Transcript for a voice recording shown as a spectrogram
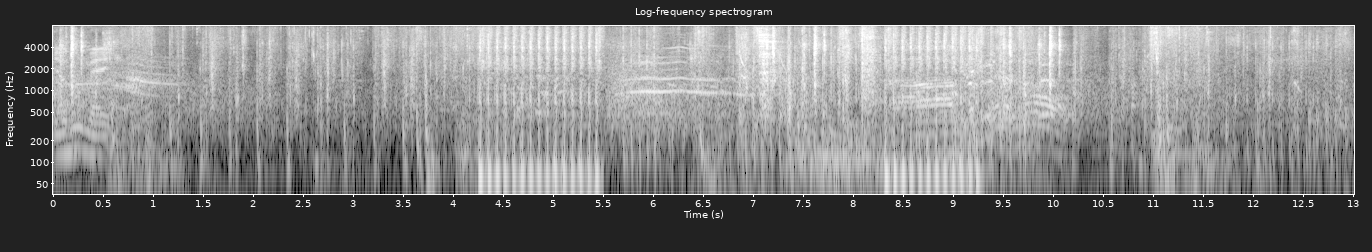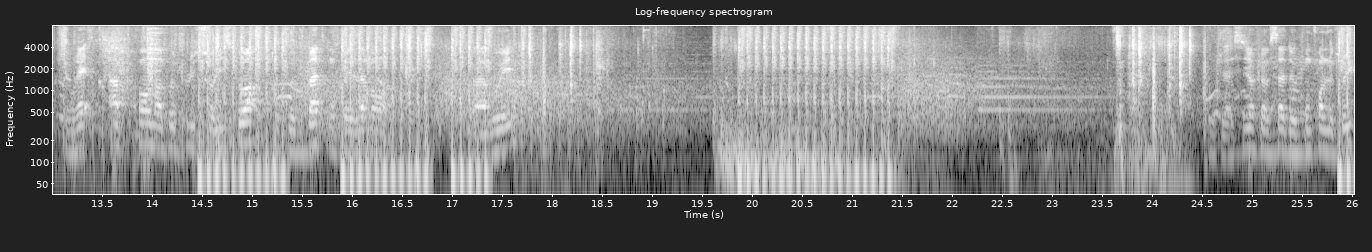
Bien d'où, mec Ah, mais non. Je devrais apprendre un peu plus sur l'histoire pour me battre contre les Allemands. hein. Faut avouer. J'ai assez dur comme ça de comprendre le truc.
